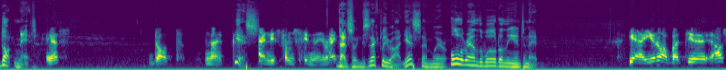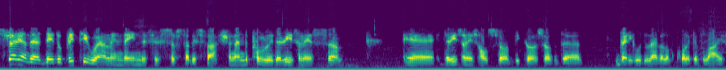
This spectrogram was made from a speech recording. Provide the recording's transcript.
dot net. Yes. Dot net. Yes. And it's from Sydney, right? That's exactly right, yes, and we're all around the world on the internet. Yeah, you know, but uh, Australia they, they do pretty well in the indices of satisfaction, and probably the reason is um, uh, the reason is also because of the very good level of quality of life.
